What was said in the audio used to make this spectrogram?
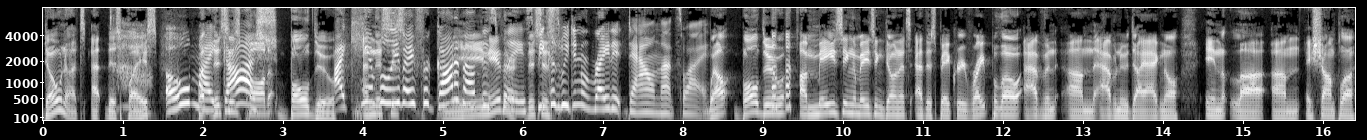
donuts at this place. Oh But my this gosh. is called Boldu. I can't this believe is- I forgot Me about this neither. place This because is- we didn't write it down. That's why. well, Boldu, amazing, amazing donuts at this bakery right below Aven, um, the Avenue Diagonal in La um, Eixample.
